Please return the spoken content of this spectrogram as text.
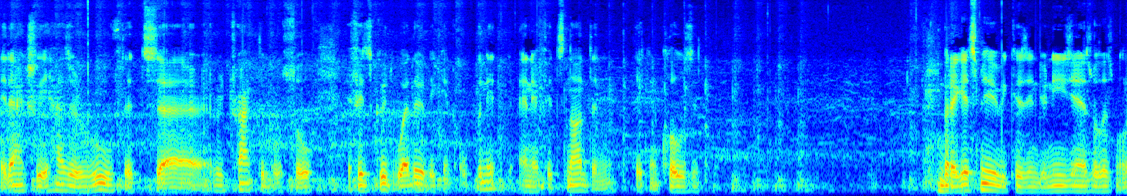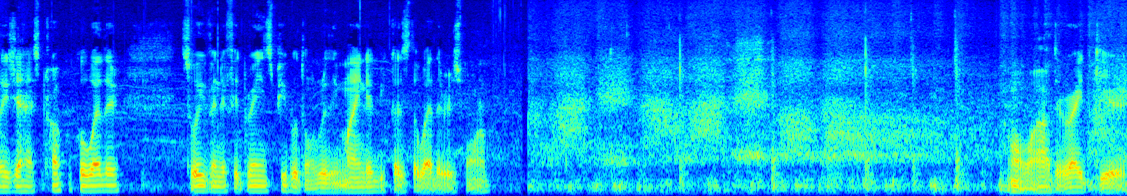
it actually has a roof that's uh, retractable. So if it's good weather, they can open it, and if it's not, then they can close it. But I guess maybe because Indonesia as well as Malaysia has tropical weather, so even if it rains, people don't really mind it because the weather is warm. Oh wow, the right gear.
